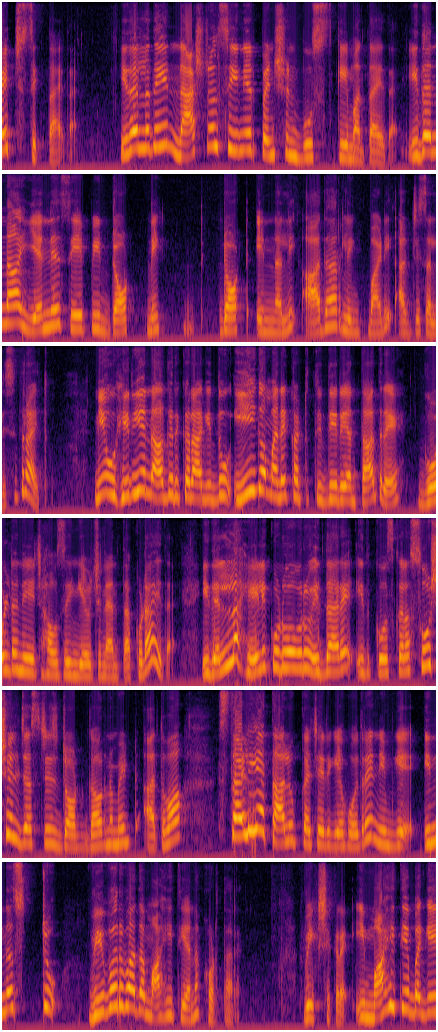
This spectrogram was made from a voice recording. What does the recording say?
ಹೆಚ್ಚು ಸಿಗ್ತಾ ಇದೆ. ಇದಲ್ಲದೆ national senior pension boost scheme ಅಂತ ಇದೆ. ಇದನ್ನ N S A P dot nic dot ಇನ್ನಲ್ಲಿ ಆಧಾರ್ ಲಿಂಕ್ ಮಾಡಿ ಅರ್ಜಿ ಸಲ್ಲಿಸಿದ್ರಾಯ್ತು. ನೀವು ಹಿರಿಯ ನಾಗರಿಕರಾಗಿದ್ದು ಈಗ ಮನೆ ಕಟ್ಟುತ್ತಿದ್ದೀರಿ ಅಂತಾದ್ರೆ ಗೋಲ್ಡನ್ ಏಜ್ ಹೌಸಿಂಗ್ ಯೋಜನೆ ಅಂತ ಕೂಡ ಇದೆ. ಇದೆಲ್ಲ ಹೇಳಿಕೊಡುವವರು ಇದ್ದಾರೆ. ಇದಕ್ಕೋಸ್ಕರ ಸೋಷಿಯಲ್ ಜಸ್ಟಿಸ್ ಡಾಟ್ ಗವರ್ನಮೆಂಟ್ ಅಥವಾ ಸ್ಥಳೀಯ ತಾಲೂಕು ಕಚೇರಿಗೆ ಹೋದ್ರೆ ನಿಮಗೆ ಇನ್ನಷ್ಟು ವಿವರವಾದ ಮಾಹಿತಿಯನ್ನು ಕೊಡ್ತಾರೆ. ವೀಕ್ಷಕರೇ, ಈ ಮಾಹಿತಿಯ ಬಗ್ಗೆ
